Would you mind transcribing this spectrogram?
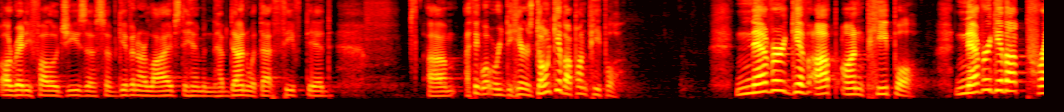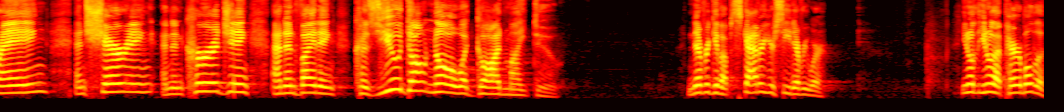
already follow Jesus, have given our lives to Him, and have done what that thief did, um, I think what we're to hear is don't give up on people. Never give up on people. Never give up praying and sharing and encouraging and inviting because you don't know what God might do. Never give up. Scatter your seed everywhere. You know, you know that parable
